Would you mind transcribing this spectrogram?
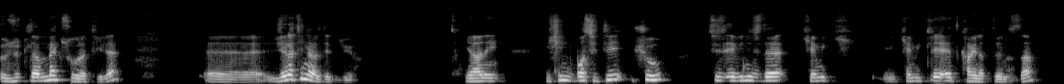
özütlenmek suretiyle e, jelatin elde ediliyor. Yani işin basiti şu, siz evinizde kemik kemikli et kaynattığınızda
